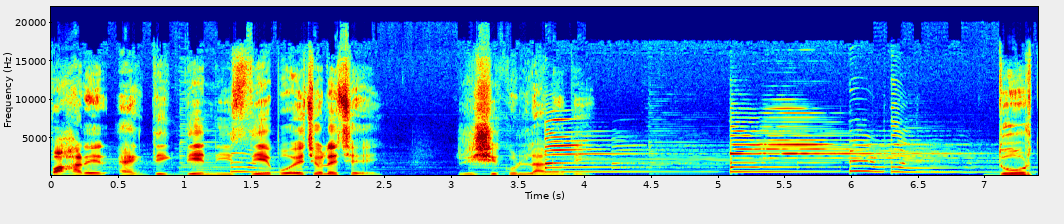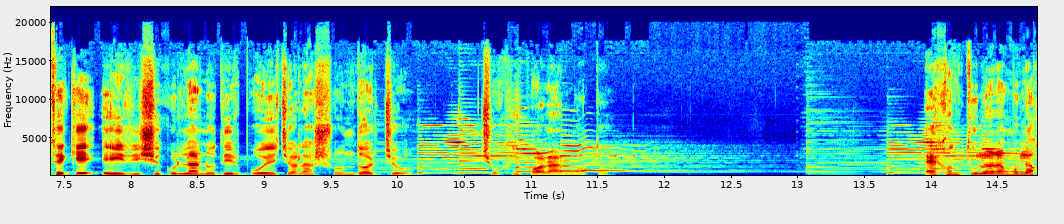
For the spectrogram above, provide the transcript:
পাহাড়ের একদিক দিয়ে নিচ দিয়ে বয়ে চলেছে ঋষিকুল্লা নদী। দূর থেকে এই ঋষিকুল্লা নদীর বয়ে চলা সৌন্দর্য চোখে পড়ার মতো। এখন তুলনামূলক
